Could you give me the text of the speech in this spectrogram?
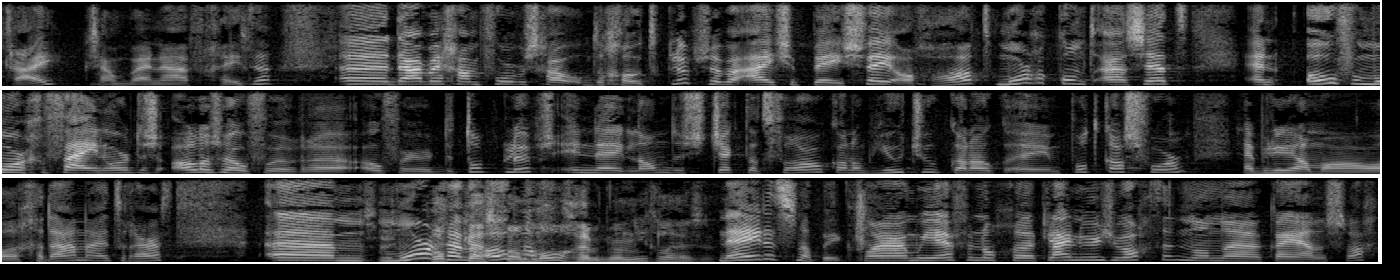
Krij. Ik zou hem bijna vergeten. Eh, daarbij gaan we voorbeschouwen op de grote clubs. We hebben Ajax en PSV al gehad. Morgen komt AZ en overmorgen Feyenoord. Dus alles over, eh, over de topclubs in Nederland. Dus check dat vooral. Kan op YouTube, kan ook eh, in podcastvorm. Hebben jullie allemaal gedaan uiteraard. Ehm, morgen hebben Podcast we ook van nog... morgen heb ik nog niet gelezen. Nee, dat snap ik. Maar moet je even nog een klein uurtje wachten en dan kan je aan de slag.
